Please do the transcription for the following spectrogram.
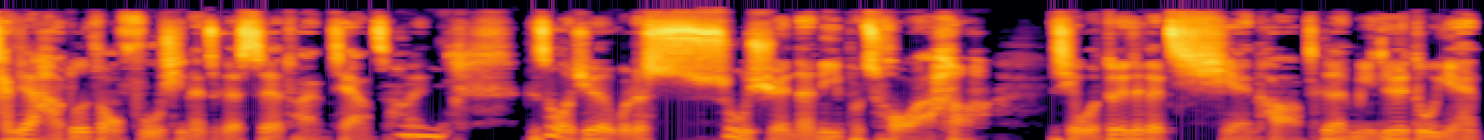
参加好多种服务性的这个社团这样子哈。可是我觉得我的数学能力不错啊，哈。而且我对这个钱哈，这个敏锐度也很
